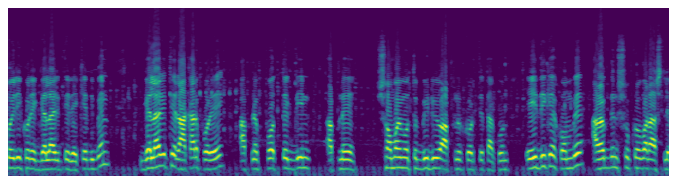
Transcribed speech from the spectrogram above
তৈরি করে গ্যালারিতে রেখে দিবেন। গ্যালারিতে রাখার পরে আপনি প্রত্যেক দিন আপনি সময় মতো ভিডিও আপলোড করতে থাকুন। এই দিকে কমবে, আরেকদিন শুক্রবার আসলে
